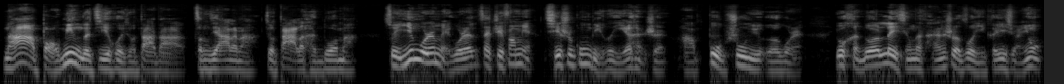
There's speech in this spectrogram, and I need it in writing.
那保命的机会就大大增加了嘛，就大了很多嘛。所以英国人、美国人在这方面其实功底子也很深啊，不输于俄国人。有很多类型的弹射座椅可以选用，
